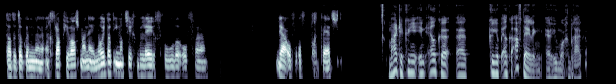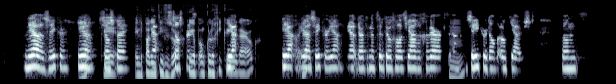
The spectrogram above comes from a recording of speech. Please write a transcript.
dat het ook een, uh, een grapje was. Maar nee, nooit dat iemand zich beledigd voelde of, uh, ja, of, of gekwetst. Maaike, kun je, in elke, kun je op elke afdeling humor gebruiken? Ja, zeker. Ja, ja zelfs bij... In de palliatieve zorg, kun je op oncologie, kun je daar ook? Ja, ja, zeker. Ja. Ja, daar heb ik natuurlijk heel veel jaren gewerkt. Mm. Zeker dan ook juist. Want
